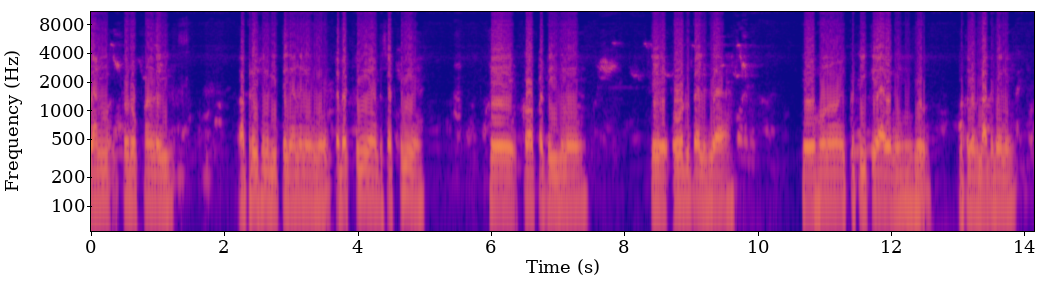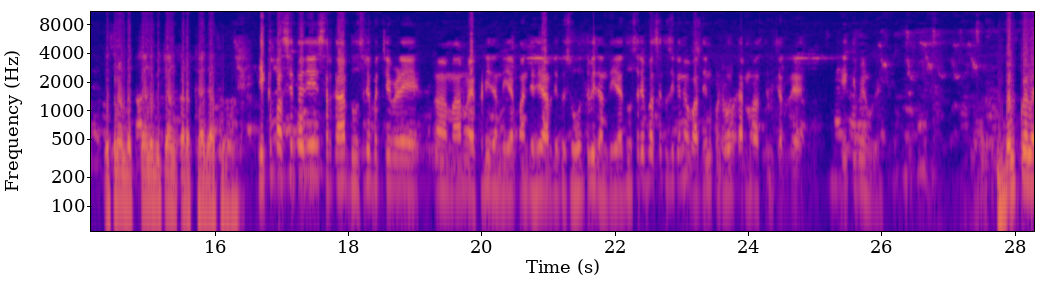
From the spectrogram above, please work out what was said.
ਜਨਮ ਤੋਂ ਰੋਕਣ ਲਈ ਆਪਰੇਸ਼ਨ ਕੀਤੇ ਜਾਂਦੇ ਨੇ, ਜਿਵੇਂ ਟਬੈਕਟਮੀ ਹੈ ਵੈਸੈਕਟਮੀ ਹੈ ਤੇ ਕੋਆਪਰੇਟਿਵ ਨੇ, ਤੇ ਓਰਲ ਪੈਲਸ ਹੈ ਤੇ ਹੁਣ ਇੱਕ ਟੀਕੇ ਆਏ ਨੇ ਜੋ ਮਤਲਬ ਲੱਗਦੇ ਨੇ। ਇਸ ਨਾਲ ਬੱਚਿਆਂ ਦੇ ਵਿੱਚ ਅੰਤਰ ਰੱਖਿਆ ਜਾ ਸਕਦਾ। ਇੱਕ ਪਾਸੇ ਤਾਂ ਜੀ ਸਰਕਾਰ ਦੂਸਰੇ ਬੱਚੇ ਵੇਲੇ ਅ, ਮਾਂ ਨੂੰ ਐਫਡੀ ਦਿੰਦੀ ਹੈ 5000 ਦੀ ਕੋਈ ਸਹੂਲਤ ਵੀ ਦਿੰਦੀ ਹੈ। ਦੂਸਰੇ ਪਾਸੇ ਤੁਸੀਂ ਕਹਿੰਦੇ ਹੋ ਆਬਾਦੀ ਨੂੰ ਕੰਟਰੋਲ ਕਰਨ ਵਾਸਤੇ ਵੀ ਚੱਲ ਰਿਹਾ ਹੈ। ਇਹ ਕਿਵੇਂ ਹੋ ਗਿਆ ਬਿਲਕੁਲ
